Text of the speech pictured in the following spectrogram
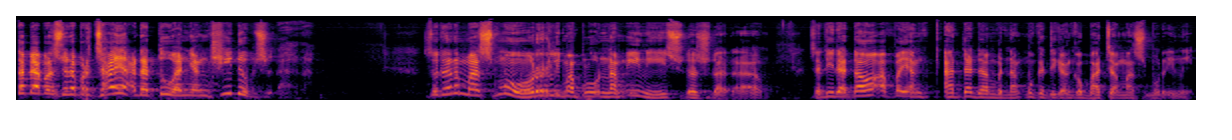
Tapi apa sudah percaya ada Tuhan yang hidup saudara. Saudara Mazmur 56 ini, saudara-saudara, saya tidak tahu apa yang ada dalam benakmu ketika engkau baca Mazmur ini.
